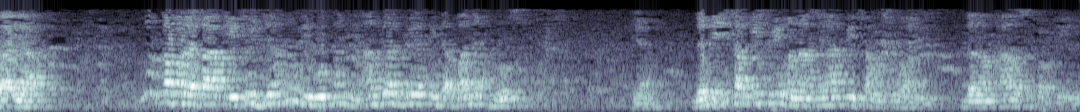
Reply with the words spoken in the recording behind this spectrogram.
bayar, maka pada saat itu jangan dihutangi agar dia tidak banyak dosa. Ya. Jadi sang istri menasihati sang suami dalam hal seperti ini.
